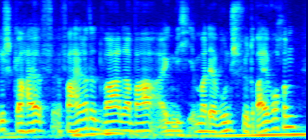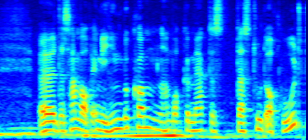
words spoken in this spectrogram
frisch verheiratet war, da war eigentlich immer der Wunsch für drei Wochen. Äh, das haben wir auch irgendwie hinbekommen und haben auch gemerkt, dass das tut auch gut.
